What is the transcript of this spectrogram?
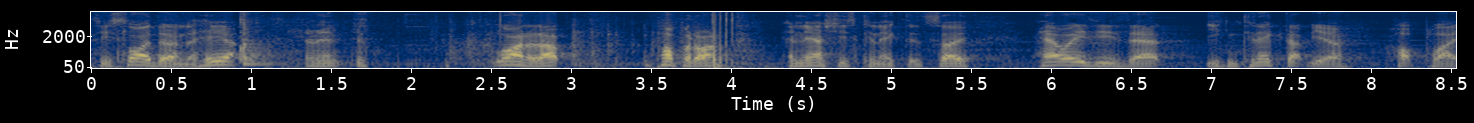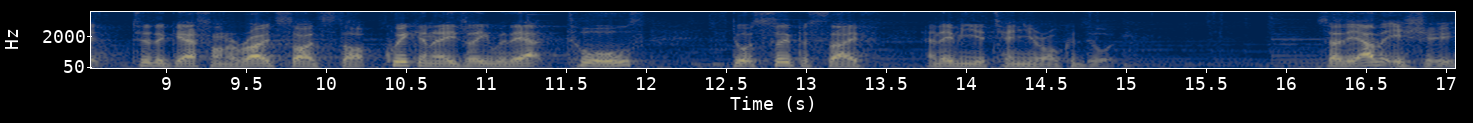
So you slide that under here and then just line it up, pop it on, and now she's connected. So how easy is that? You can connect up your hot plate to the gas on a roadside stop, quick and easily, without tools, do it super safe, and even your 10 year old could do it. So the other issue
